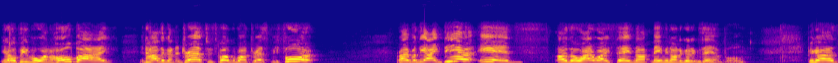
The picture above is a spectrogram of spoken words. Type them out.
You know, people want to hold by and how they're going to dress. We spoke about dress before. Right? But the idea is, although why do I say not maybe not a good example? Because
